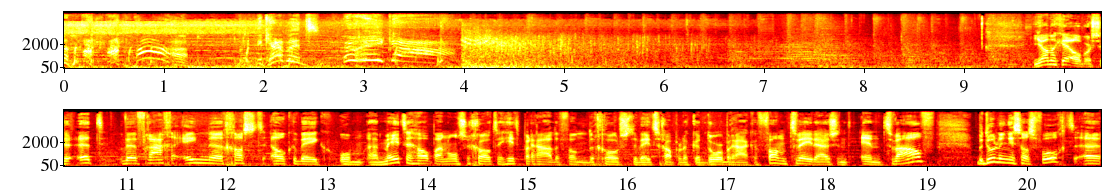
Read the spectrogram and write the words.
Ik heb het! Eureka! Janneke Elbersen, het, we vragen één uh, gast elke week om uh, mee te helpen aan onze grote hitparade van de grootste wetenschappelijke doorbraken van 2012. Bedoeling is als volgt, uh,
